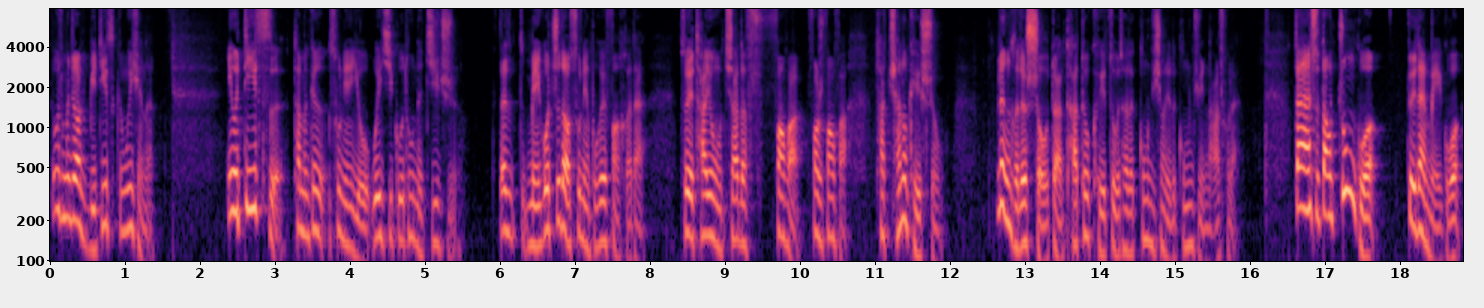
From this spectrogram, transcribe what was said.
为什么叫比第一次更危险呢？因为第一次他们跟苏联有危机沟通的机制，但美国知道苏联不会放核弹。所以他用其他的方法、方式、方法，他全都可以使用，任何的手段他都可以作为他的工具箱里的工具拿出来。但是当中国对待美国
